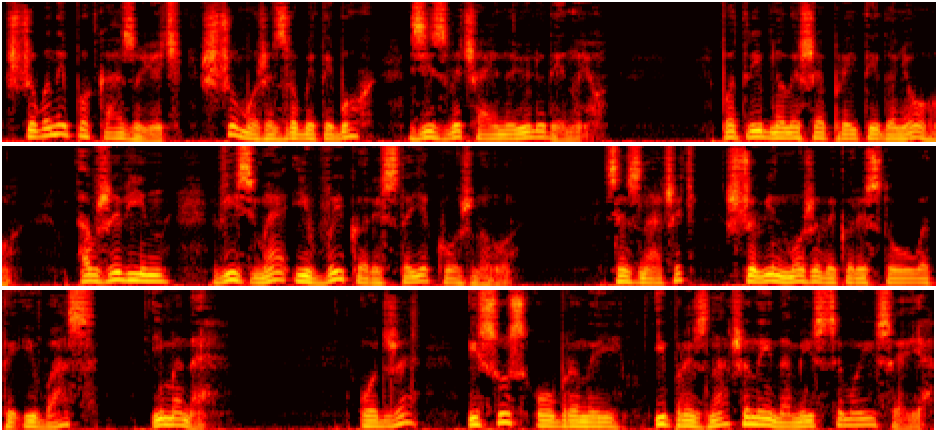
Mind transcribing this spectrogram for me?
що вони показують, що може зробити Бог зі звичайною людиною. Потрібно лише прийти до нього, а вже він візьме і використає кожного. Це значить, що він може використовувати і вас, і мене. Отже, Ісус обраний і призначений на місце Моїсея.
